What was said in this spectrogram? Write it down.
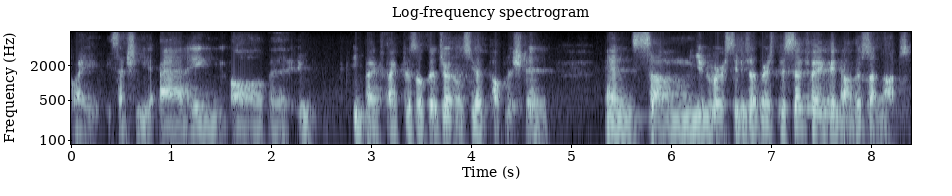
by essentially adding all the impact factors of the journals you have published in. And some universities are very specific and others are not.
